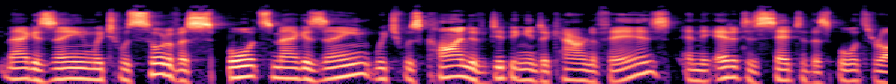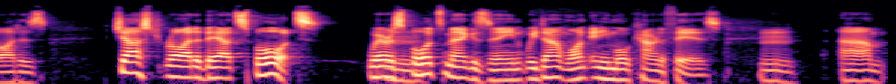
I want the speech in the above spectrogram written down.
magazine which was sort of a sports magazine, which was kind of dipping into current affairs. And the editors said to the sports writers, just write about sports. We're a sports magazine. We don't want any more current affairs. Um,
